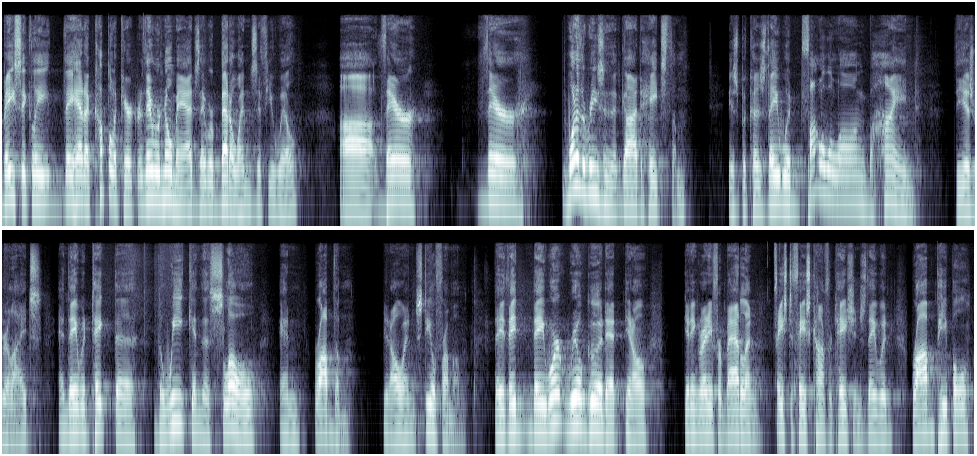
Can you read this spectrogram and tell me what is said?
basically, they had a couple of characters. They were nomads, they were Bedouins, if you will. Uh, they're, they're, one of the reasons that God hates them is because they would follow along behind the Israelites and they would take the, the weak and the slow and rob them, you know, and steal from them. They, they, they weren't real good at, you know, getting ready for battle and face-to-face confrontations. They would rob people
